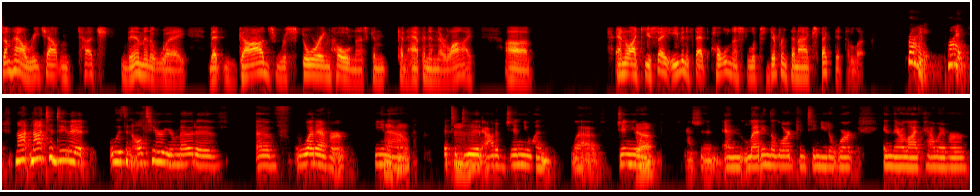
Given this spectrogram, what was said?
somehow reach out and touch them in a way that God's restoring wholeness can can happen in their life? Uh, and like you say, even if that wholeness looks different than I expect it to look. Right, right. Not not to do it with an ulterior motive of whatever, you know, mm-hmm. but to mm-hmm. do it out of genuine love, genuine yeah. passion, and letting the Lord continue to work in their life, however,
